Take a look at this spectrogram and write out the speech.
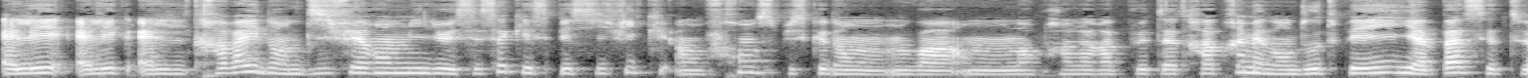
elle, travaille dans différents milieux. C'est ça qui est spécifique en France, puisque dans, on, va, on en parlera peut-être après, mais dans d'autres pays, il n'y a pas cette,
